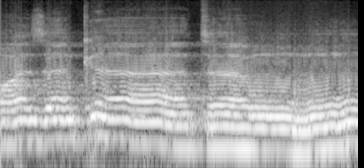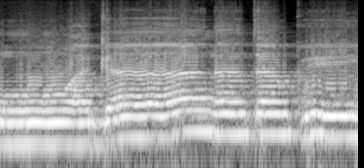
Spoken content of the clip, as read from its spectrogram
وزكاة وكان تقيا.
